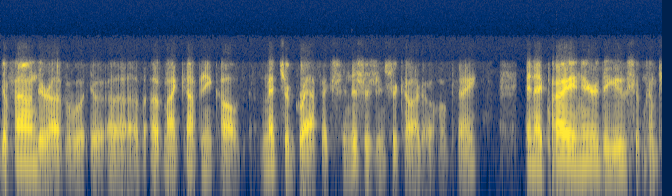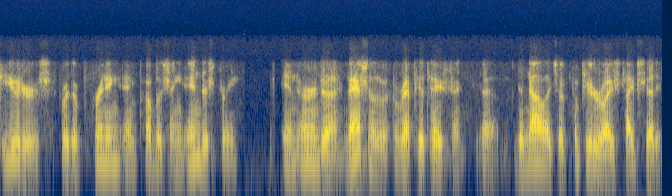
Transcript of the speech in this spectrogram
the founder of, uh, of of my company called Metrographics, and this is in Chicago. Okay, and I pioneered the use of computers for the printing and publishing industry, and earned a national reputation. Uh, the knowledge of computerized typesetting.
